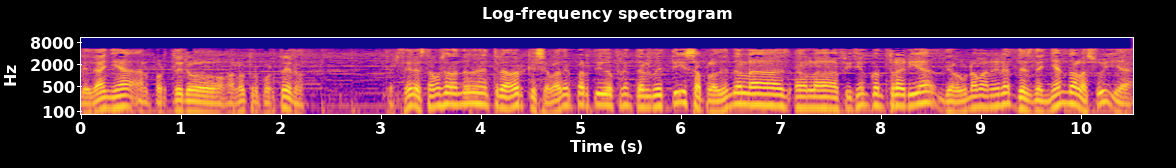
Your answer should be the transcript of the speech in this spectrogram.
le daña al portero, al otro portero. Tercero, estamos hablando de un entrenador que se va del partido frente al Betis aplaudiendo a la, a la afición contraria, de alguna manera desdeñando a la suya.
